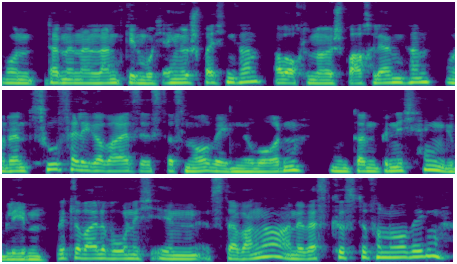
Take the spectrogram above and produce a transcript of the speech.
und dann in ein Land gehen, wo ich Englisch sprechen kann, aber auch eine neue Sprache lernen kann. Und dann zufälligerweise ist das Norwegen geworden und dann bin ich hängen geblieben. Mittlerweile wohne ich in Stavanger an der Westküste von Norwegen.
